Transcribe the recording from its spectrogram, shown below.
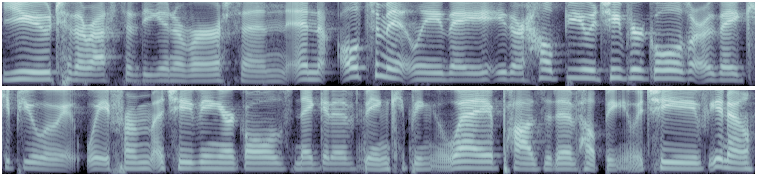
you to the rest of the universe. And and ultimately they either help you achieve your goals or they keep you away, away from achieving your goals negative being keeping you away positive helping you achieve you know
